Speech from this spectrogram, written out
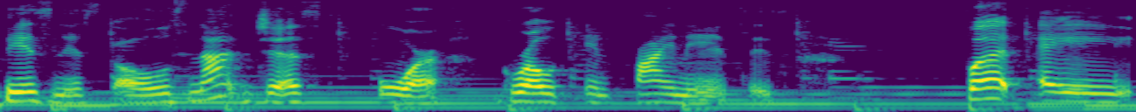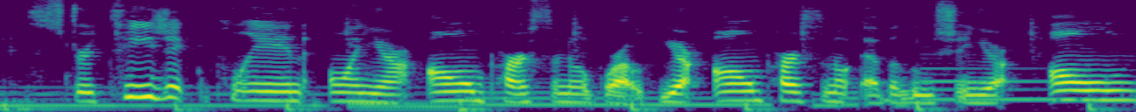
business goals, not just for growth in finances, but a strategic plan on your own personal growth, your own personal evolution, your own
